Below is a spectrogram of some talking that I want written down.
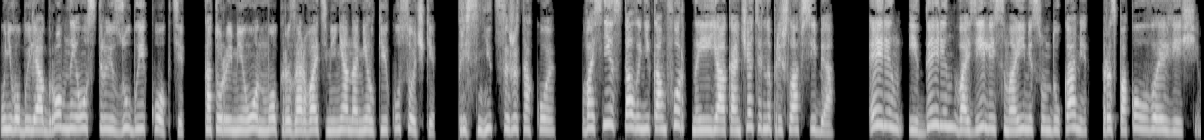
У него были огромные острые зубы и когти, которыми он мог разорвать меня на мелкие кусочки. Приснится же такое. Во сне стало некомфортно, и я окончательно пришла в себя. Эрин и Дерин возились с моими сундуками, распаковывая вещи.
